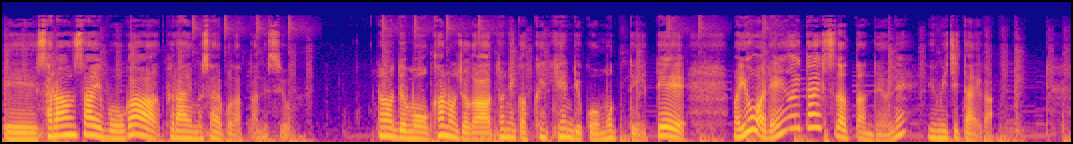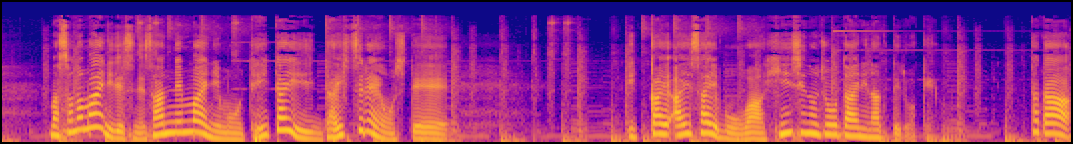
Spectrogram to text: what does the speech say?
えー、サラン細胞がプライム細胞だったんですよ。なのでもう彼女がとにかく権力を持っていて、まあ、要は恋愛体質だったんだよね弓自体が。まあ、その前にですね3年前にもう手痛い大失恋をして一回愛細胞は瀕死の状態になっているわけ。ただ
